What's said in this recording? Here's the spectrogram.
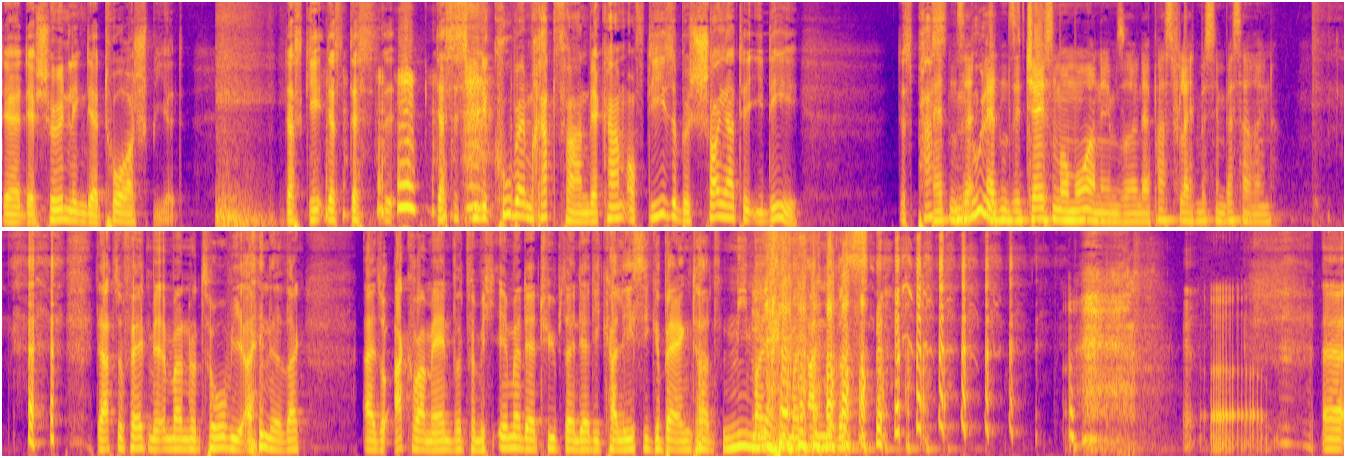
der, der Schönling, der Thor spielt. Das geht, das, das, das ist wie eine Kuh beim Radfahren. Wer kam auf diese bescheuerte Idee? Das passt hätten sie, null. Hätten sie Jason Momoa nehmen sollen, der passt vielleicht ein bisschen besser rein. Dazu fällt mir immer nur Tobi ein, der sagt, also Aquaman wird für mich immer der Typ sein, der die Khaleesi gebankt hat. Niemals jemand anderes. Äh,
